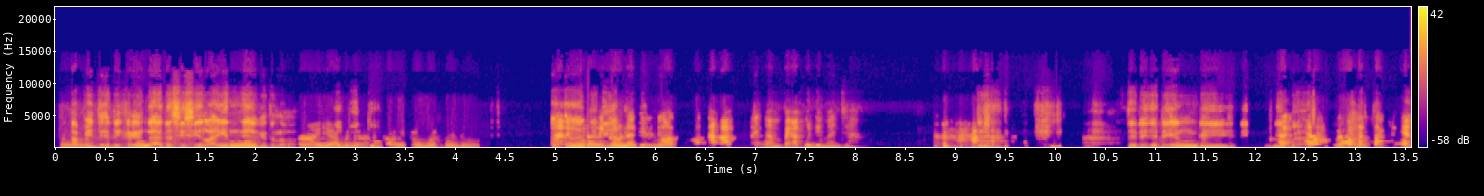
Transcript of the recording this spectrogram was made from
Hmm. tapi jadi kayak nggak ada sisi lainnya gitu loh Nah, iya gua benar. butuh. Kalau itu gue setuju. Eh, mulai jadi nih, kalau udah gini nih otak otak aku nggak nyampe, aku di aja. jadi jadi yang di, di- dibahas itu adalah Otaknya.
